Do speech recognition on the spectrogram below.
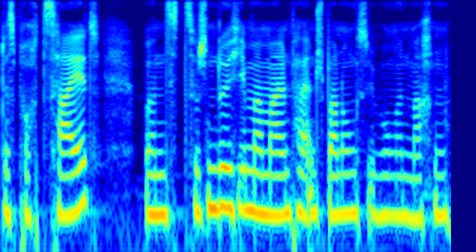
Das braucht Zeit und zwischendurch immer mal ein paar Entspannungsübungen machen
